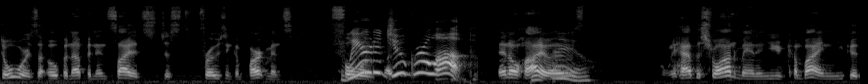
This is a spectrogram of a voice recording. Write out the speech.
doors that open up, and inside it's just frozen compartments. full Where of, did like, you grow up? in Ohio? it Ohio. we had the Schwan Man, and you could come by and you could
